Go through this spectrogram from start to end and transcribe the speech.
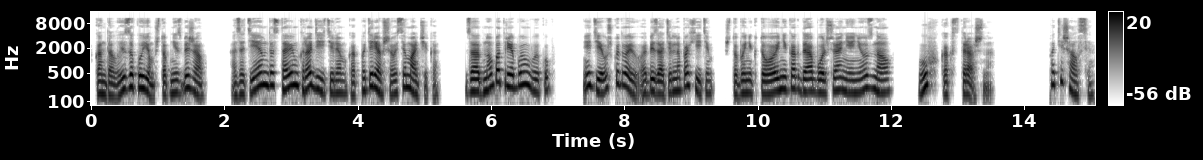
в кандалы закуем, чтоб не сбежал, а затем доставим к родителям, как потерявшегося мальчика. Заодно потребуем выкуп. И девушку твою обязательно похитим, чтобы никто и никогда больше о ней не узнал. Ух, как страшно!» Потешался.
